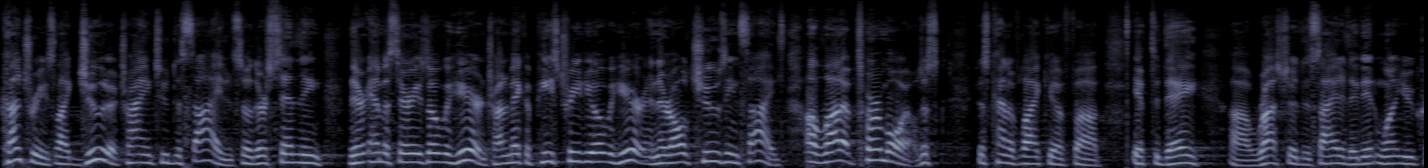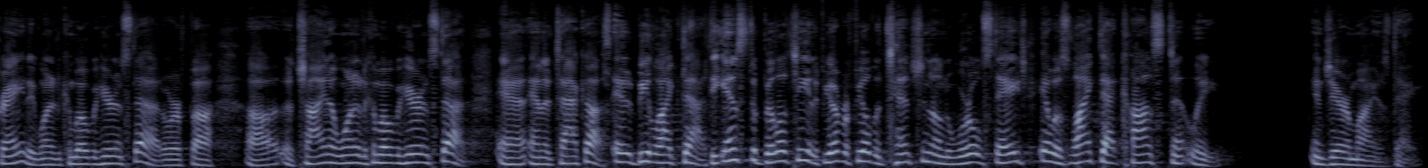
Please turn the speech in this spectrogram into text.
countries like Judah trying to decide. And so they're sending their emissaries over here and trying to make a peace treaty over here, and they're all choosing sides. A lot of turmoil, just just kind of like if uh, if today uh, Russia decided they didn't want Ukraine, they wanted to come over here instead, or if uh, uh China wanted to come over here instead and, and attack us, it would be like that. The instability, and if you ever feel the tension on the world stage, it was like that constantly in Jeremiah's day.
